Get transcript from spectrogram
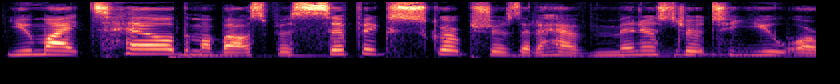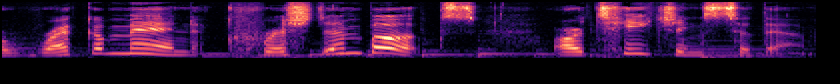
You might tell them about specific scriptures that have ministered to you or recommend Christian books or teachings to them.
